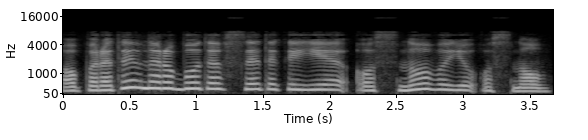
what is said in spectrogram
Оперативна робота все-таки є основою основ.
